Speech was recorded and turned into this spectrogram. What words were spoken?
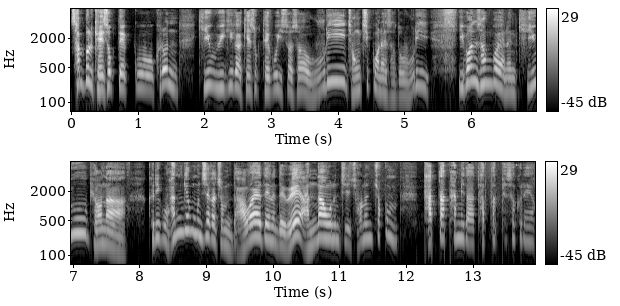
산불 계속됐고 그런 기후 위기가 계속되고 있어서 우리 정치권에서도 우리 이번 선거에는 기후 변화 그리고 환경 문제가 좀 나와야 되는데 왜 안 나오는지 저는 조금 답답합니다. 답답해서 그래요.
